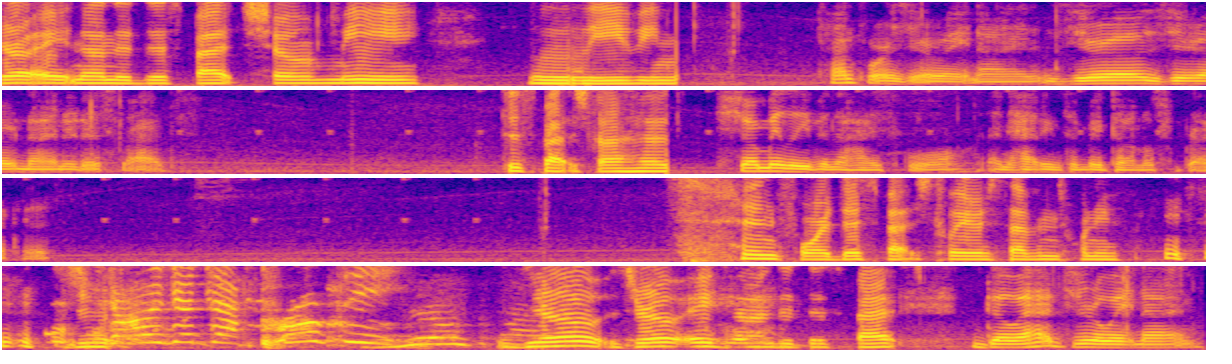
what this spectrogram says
089 to dispatch. Show me leaving. 10409 009 to dispatch. Dispatch, go ahead. Show me leaving the high school and heading to McDonald's for breakfast. 10 4, dispatch clear 720. Zero, Gotta get that protein. zero, zero eight nine to dispatch. Go ahead, 089.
